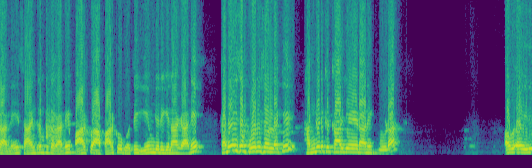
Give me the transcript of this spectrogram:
కానీ సాయంత్రం పూట కానీ పార్కు ఆ పార్కు పోతే ఏం జరిగినా కానీ కనీసం పోలీసు వాళ్ళకి హండ్రెడ్కి కాల్ చేయడానికి కూడా ఇది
